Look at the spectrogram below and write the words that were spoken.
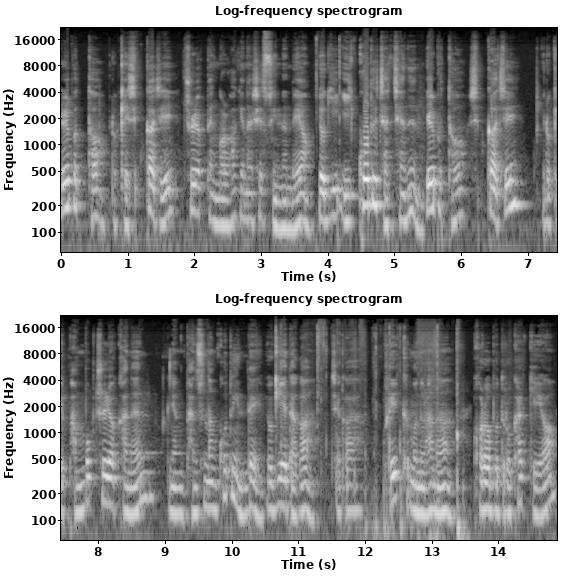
1부터 이렇게 10까지 출력된 걸 확인하실 수 있는데요. 여기 이 코드 자체는 1부터 10까지 이렇게 반복 출력하는 그냥 단순한 코드인데 여기에다가 제가 브레이크 문을 하나 걸어보도록 할게요.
